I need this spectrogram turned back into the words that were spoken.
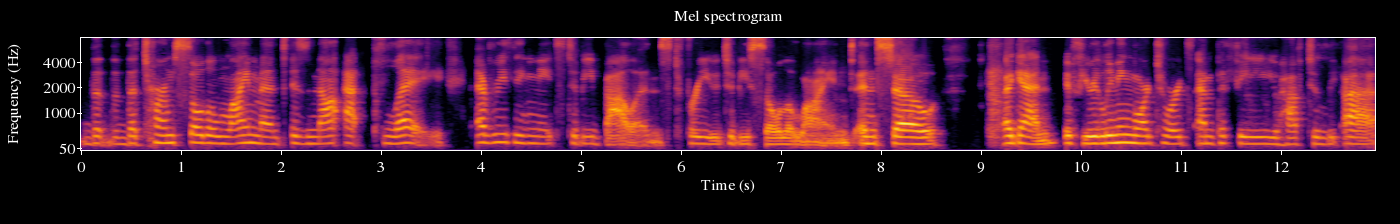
The, the, the term soul alignment is not at play. Everything needs to be balanced for you to be soul aligned. And so again if you're leaning more towards empathy you have to uh,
